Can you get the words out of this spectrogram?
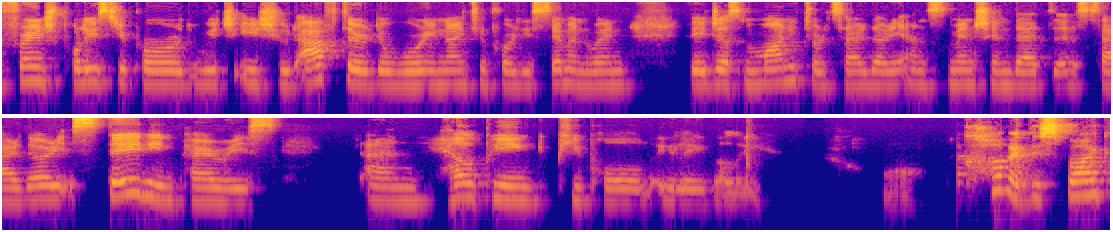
French police report, which issued after the war in 1947, when they just monitored Sardari and mentioned that uh, Sardari stayed in Paris and helping people illegally. Kaveh, despite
